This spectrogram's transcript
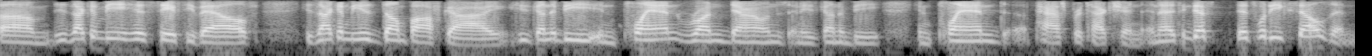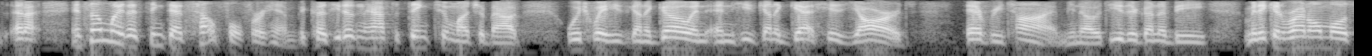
um, he's not going to be his safety valve. He's not going to be his dump off guy. He's going to be in planned run downs, and he's going to be in planned pass protection. And I think that's that's what he excels in. And I, in some ways, I think that's helpful for him because he doesn't have to think too much about which way he's going to go, and and he's going to get his yards every time. You know, it's either going to be, I mean, it can run almost,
